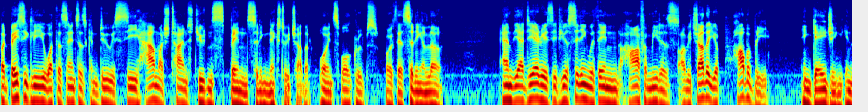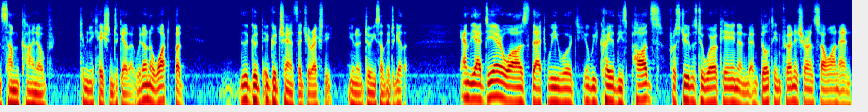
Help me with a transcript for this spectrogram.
But basically, what the sensors can do is see how much time students spend sitting next to each other or in small groups or if they're sitting alone. And the idea is if you're sitting within half a meters of each other, you're probably engaging in some kind of communication together. We don't know what, but there's a good, a good chance that you're actually, you know, doing something together. And the idea was that we would we created these pods for students to work in and, and built-in furniture and so on. And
